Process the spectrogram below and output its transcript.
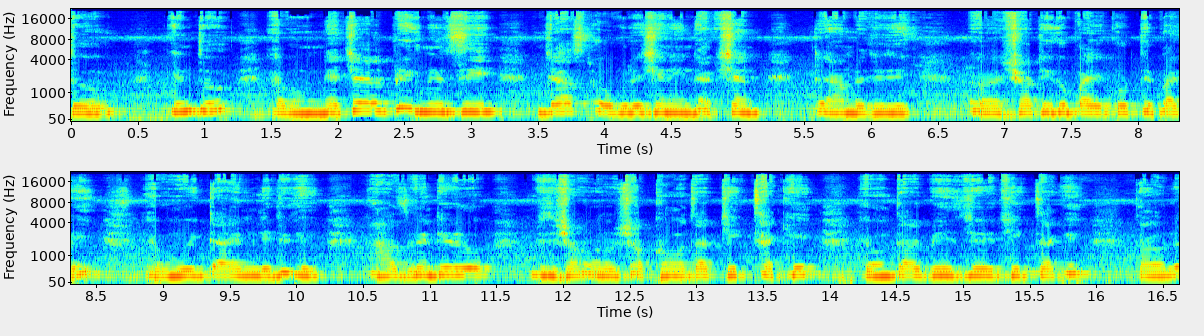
তো কিন্তু এবং natural pregnancy just ovulation induction আমরা যদি সঠিক উপায়ে করতে পারি এবং ওই টাইমলি যদি হাজব্যান্ডেরও যদি সক্ষমতা ঠিক থাকে এবং তার বীজ যদি ঠিক থাকে, তাহলে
